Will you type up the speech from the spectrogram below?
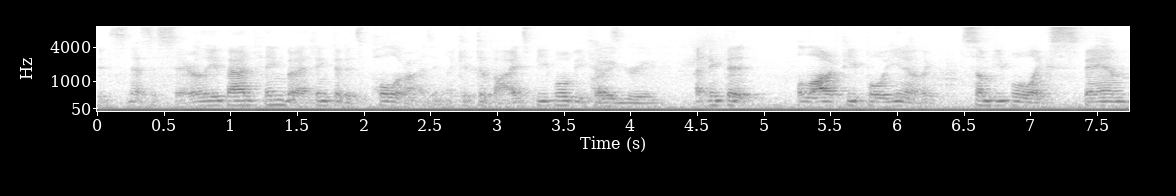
it's necessarily a bad thing, but I think that it's polarizing. Like it divides people because I agree. I think that a lot of people, you know, like some people like spam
